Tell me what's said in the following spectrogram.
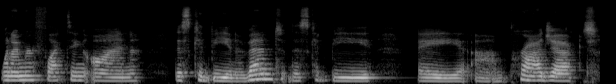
when I'm reflecting on this could be an event, this could be a um, project,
